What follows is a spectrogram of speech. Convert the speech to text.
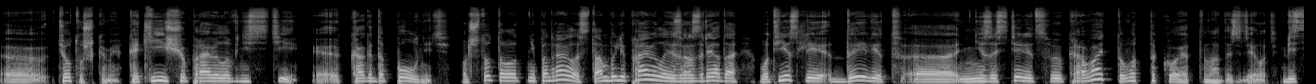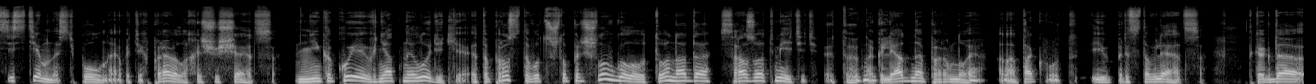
э, тетушками. Какие еще правила внести? Э, как дополнить? Вот что-то вот не понравилось. Там были правила из разряда, вот если Дэвид э, не застелит свою кровать, то вот такое это надо сделать. Бессистемность полная в этих правилах ощущается никакой внятной логики. Это просто вот что пришло в голову, то надо сразу отметить. Это наглядная паранойя. Она так вот и представляется когда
